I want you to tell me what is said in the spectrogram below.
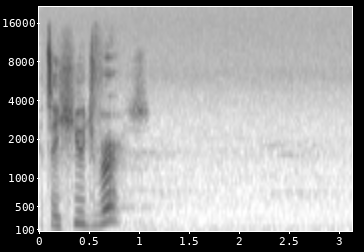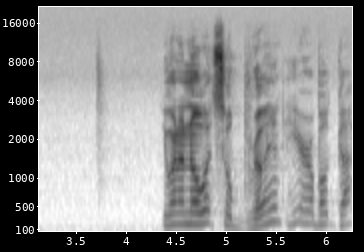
It's a huge verse. You want to know what's so brilliant here about God?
